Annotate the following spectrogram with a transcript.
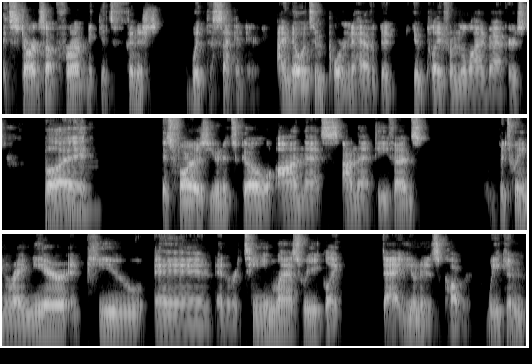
it starts up front and it gets finished with the secondary. I know it's important to have a good good play from the linebackers, but as far as units go on that on that defense, between Rayner and Pugh and and Ratine last week, like that unit is covered we can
